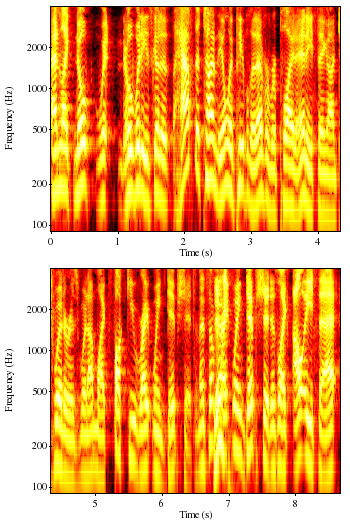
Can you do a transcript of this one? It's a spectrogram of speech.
and like, nope, wait, nobody's gonna. Half the time, the only people that ever reply to anything on Twitter is when I'm like, "Fuck you, right wing dipshits," and then some Yeah. right wing dipshit is like, "I'll eat that.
